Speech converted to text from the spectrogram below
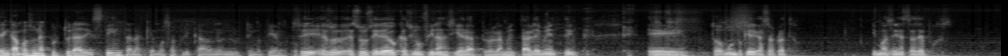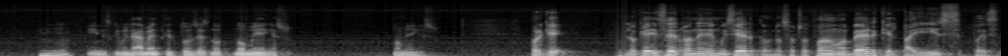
tengamos una cultura distinta a la que hemos aplicado en el último tiempo. Sí, eso, eso sería educación financiera, pero lamentablemente eh, todo el mundo quiere gastar plata, y más en estas épocas, indiscriminadamente, entonces no, no miden eso, no miden eso. Porque lo que dice Ronnie es muy cierto. Nosotros podemos ver que el país pues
